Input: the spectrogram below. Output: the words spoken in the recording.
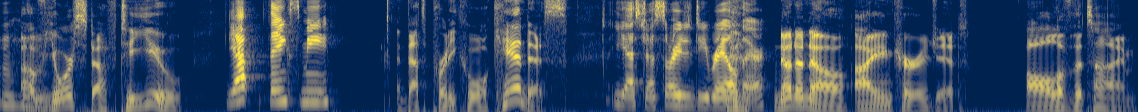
Mm-hmm. Of your stuff to you. Yep. Thanks, me. And that's pretty cool. Candace. Yes, Jess. Sorry to derail there. No, no, no. I encourage it all of the time.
